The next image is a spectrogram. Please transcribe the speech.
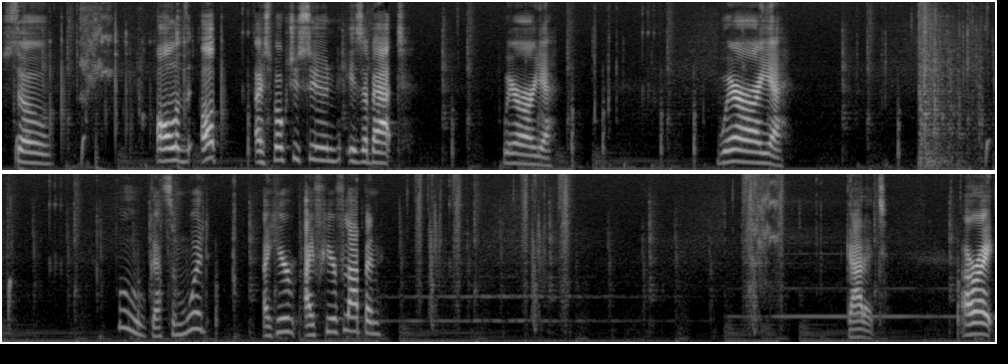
So, all of the... Oh, I spoke too soon is a bat. Where are ya? Where are ya? Ooh, got some wood. I hear I hear flapping. Got it. All right.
